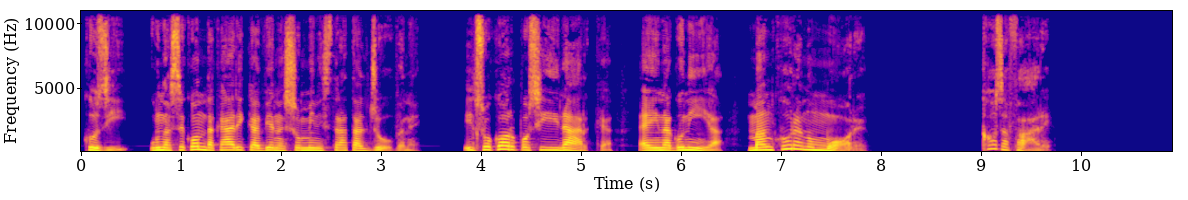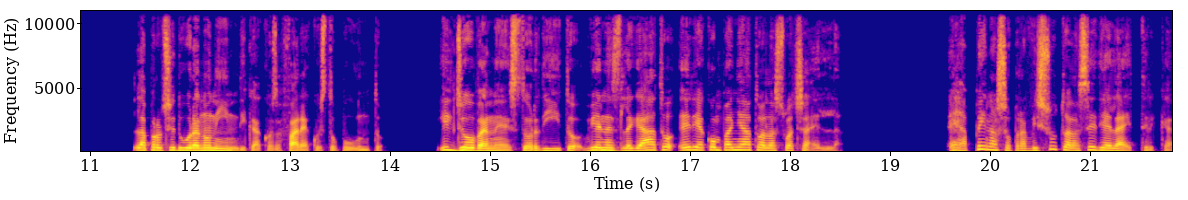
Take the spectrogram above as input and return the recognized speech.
Così una seconda carica viene somministrata al giovane. Il suo corpo si inarca, è in agonia, ma ancora non muore. Cosa fare? La procedura non indica cosa fare a questo punto. Il giovane stordito viene slegato e riaccompagnato alla sua cella. È appena sopravvissuto alla sedia elettrica.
